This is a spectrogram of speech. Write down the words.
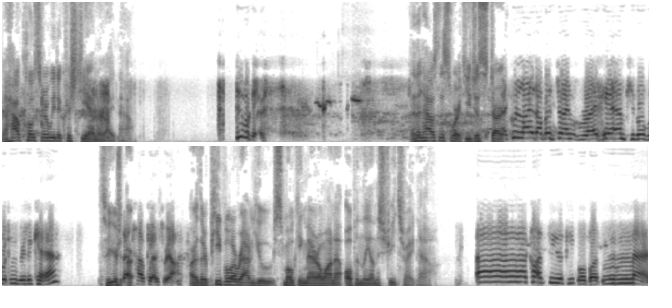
Now, how close are we to Christiania right now? Super close. And then how's this work? You just start. I could light up a joint right here and people wouldn't really care. So you're. Are, That's how close we are. are there people around you smoking marijuana openly on the streets right now? Uh, I can't see the people, but no.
